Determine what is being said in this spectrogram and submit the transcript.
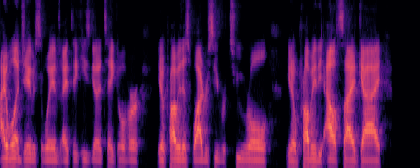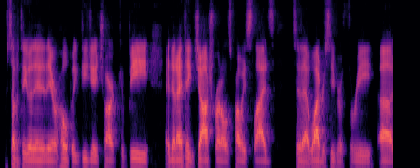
I want Jameson Williams. I think he's going to take over, you know, probably this wide receiver two role, you know, probably the outside guy something they, they were hoping DJ Chark could be. And then I think Josh Reynolds probably slides to that wide receiver three uh,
